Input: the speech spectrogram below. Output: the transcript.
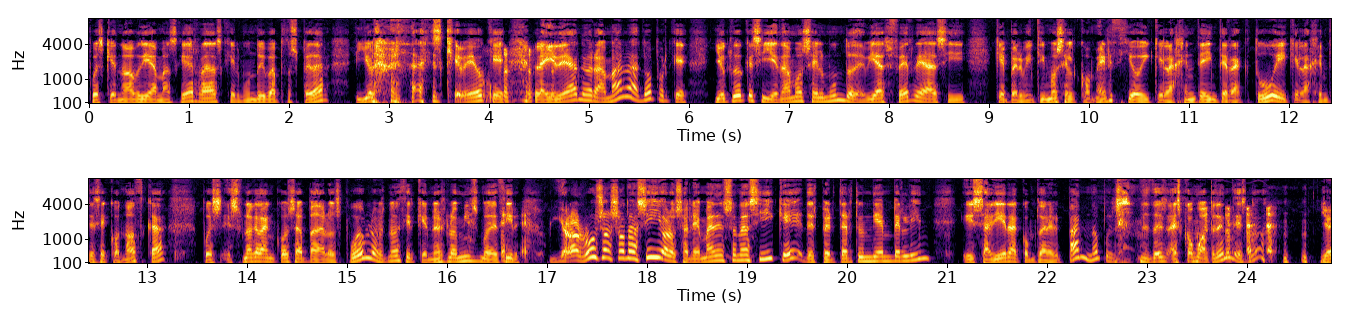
pues que no habría más guerras, que el mundo iba a prosperar. Y yo la verdad es que veo que la idea no era mala, ¿no? Porque yo creo que si llenamos el mundo de vías férreas y que permitimos el comercio y que la gente interactúe y que la gente se conozca, pues es una gran cosa para los pueblos, ¿no? Es decir, que no es lo mismo decir, yo los rusos son así o los alemanes son así, que despertarte un día en Berlín y salir a comprar el pan, ¿no? Pues entonces es como aprendes, ¿no? Yo,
